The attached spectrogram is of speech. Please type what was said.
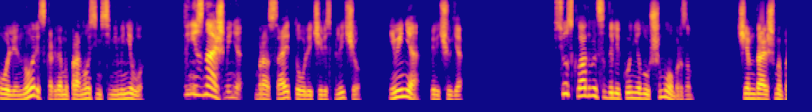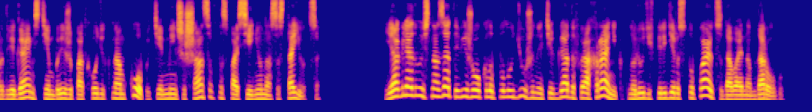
Олли Норрис, когда мы проносимся мимо него. «Ты не знаешь меня!» — бросает Олли через плечо. «И меня!» — кричу я. Все складывается далеко не лучшим образом. Чем дальше мы продвигаемся, тем ближе подходят к нам копы, тем меньше шансов на спасение у нас остается. Я оглядываюсь назад и вижу около полудюжины этих гадов и охранников, но люди впереди расступаются, давая нам дорогу.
